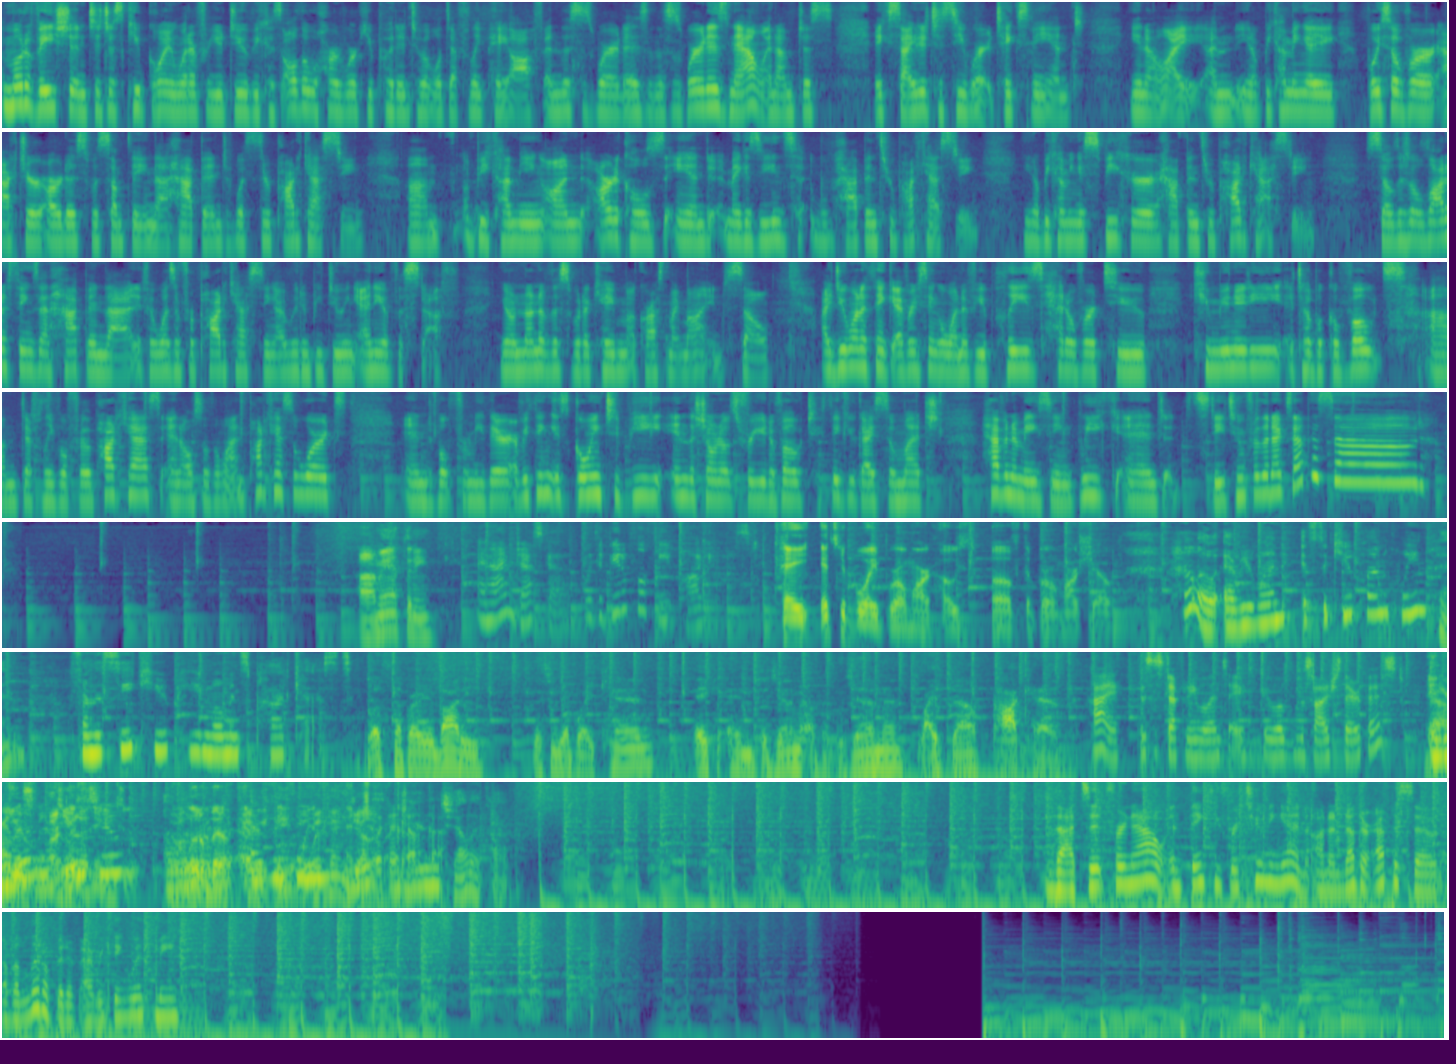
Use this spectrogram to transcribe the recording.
motivation to just keep going whatever you do because all the hard work you put into it will definitely pay off. And this is where it is and this is where it is now. And I'm just excited to see where it takes me. And you know I I'm you know becoming a voiceover actor artist was something that happened with through podcasting um, becoming on articles and magazines happened through podcasting. You know becoming a speaker happened through podcasting so there's a lot of things that happen that if it wasn't for podcasting, I wouldn't be doing any of the stuff. You know, none of this would have came across my mind. So I do want to thank every single one of you. Please head over to community Etobicoke votes. Um, definitely vote for the podcast and also the Latin Podcast Awards and vote for me there. Everything is going to be in the show notes for you to vote. Thank you guys so much. Have an amazing week and stay tuned for the next episode. I'm Anthony. And I'm Jessica with the Beautiful Feet podcast. Hey, it's your boy Bromar, host of The Bromar Show. Hello, everyone. It's the Coupon Queen Pin from the CQP Moments podcast. What's up, everybody? This is your boy Ken, aka the Gentleman of the Gentleman Lifestyle Podcast. Hi, this is Stephanie Valente, your local massage therapist, and, you're you're listening, listening to, listening to, a little bit of everything, everything with, Angelica. with Angelica. Angelica. That's it for now, and thank you for tuning in on another episode of A Little Bit of Everything with me.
